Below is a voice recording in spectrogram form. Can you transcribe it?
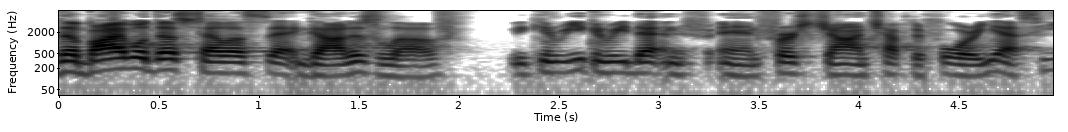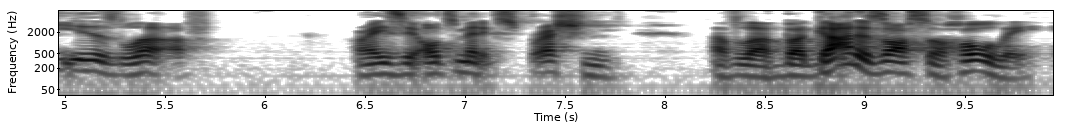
the Bible does tell us that God is love. We can, you can read that in, in 1 John chapter 4. Yes, he is love. Right? He's the ultimate expression of love. But God is also holy.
